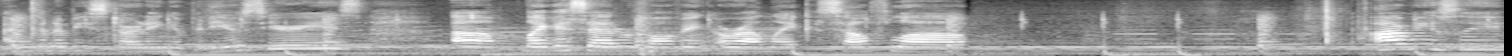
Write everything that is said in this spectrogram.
I'm gonna be starting a video series, um, like I said, revolving around like self-love. Obviously,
